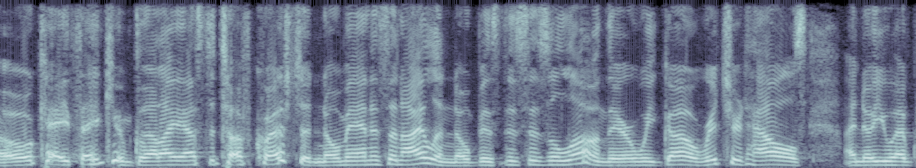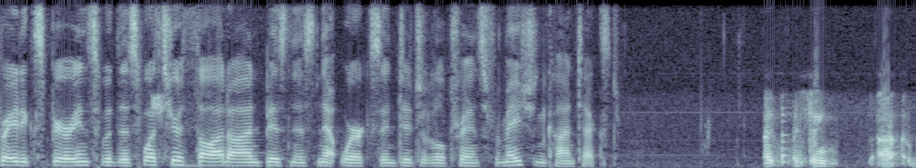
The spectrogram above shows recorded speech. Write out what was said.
Okay, thank you. I'm glad I asked a tough question. No man is an island, no business is alone. There we go. Richard Howells, I know you have great experience with this. What's your thought on business networks and digital transformation context? I, I think uh,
